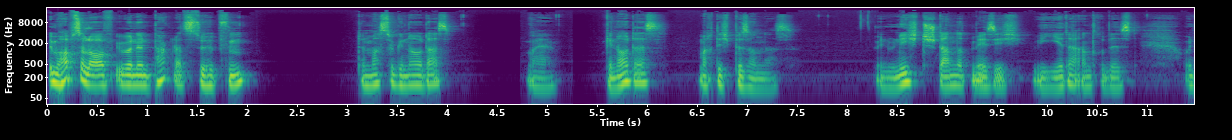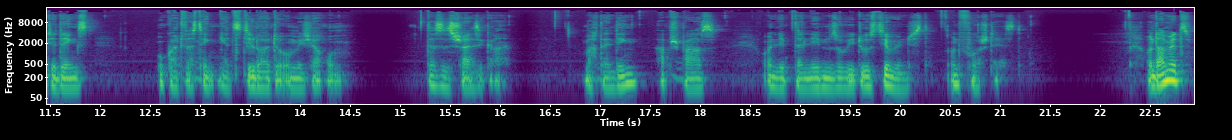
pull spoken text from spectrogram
im Hopserlauf über einen Parkplatz zu hüpfen, dann machst du genau das. Weil genau das macht dich besonders. Wenn du nicht standardmäßig wie jeder andere bist und dir denkst, oh Gott, was denken jetzt die Leute um mich herum? Das ist scheißegal. Mach dein Ding, hab Spaß und leb dein Leben so, wie du es dir wünschst und vorstellst. Und damit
